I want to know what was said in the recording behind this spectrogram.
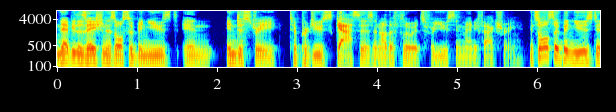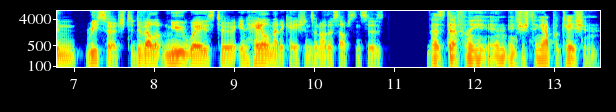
Nebulization has also been used in industry to produce gases and other fluids for use in manufacturing. It's also been used in research to develop new ways to inhale medications and other substances. That's definitely an interesting application.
